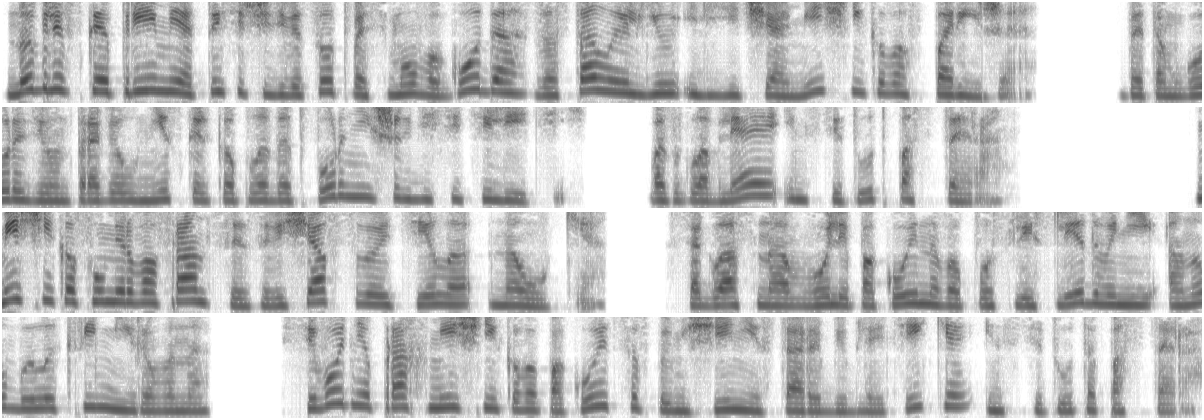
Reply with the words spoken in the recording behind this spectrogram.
Нобелевская премия 1908 года застала Илью Ильича Мечникова в Париже. В этом городе он провел несколько плодотворнейших десятилетий, возглавляя Институт Пастера. Мечников умер во Франции, завещав свое тело науке. Согласно воле покойного, после исследований оно было кремировано. Сегодня прах Мечникова покоится в помещении старой библиотеки Института Пастера.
